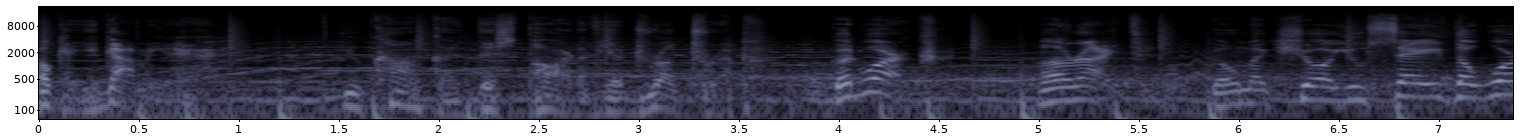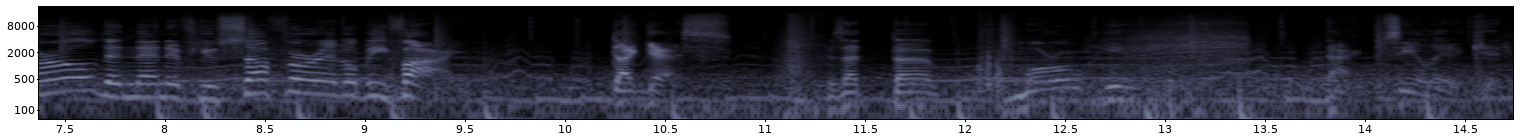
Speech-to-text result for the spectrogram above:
Okay, you got me there. You conquered this part of your drug trip. Good work. All right. Go make sure you save the world, and then if you suffer, it'll be fine. I guess. Is that the moral here? All right. See you later, kid.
